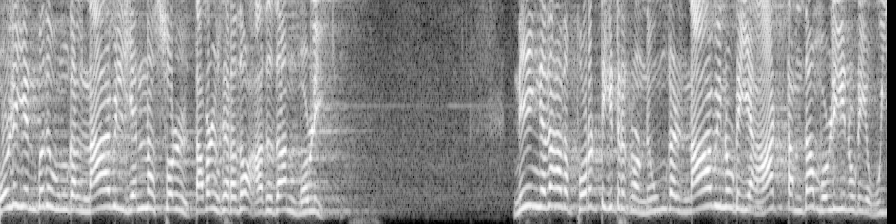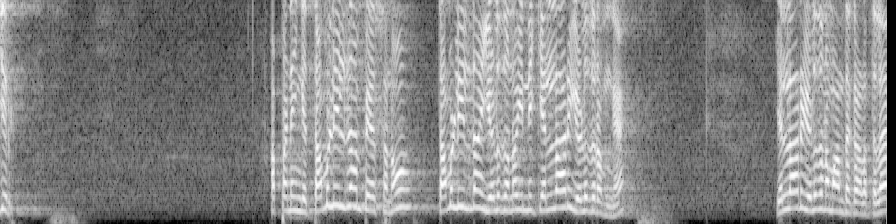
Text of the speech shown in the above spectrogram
மொழி என்பது உங்கள் நாவில் என்ன சொல் தவழ்கிறதோ அதுதான் மொழி. நீங்கள் தான் அதை புரட்டிக்கிட்டு இருக்கணும். உங்கள் நாவினுடைய ஆட்டம் தான் மொழியினுடைய உயிர். அப்போ நீங்கள் தமிழில் தான் பேசணும். தமிழில் தான் எழுதணும். இன்றைக்கி எல்லாரும் எழுதுகிறோங்க எல்லாரும் எழுதணுமா அந்த காலத்தில்?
